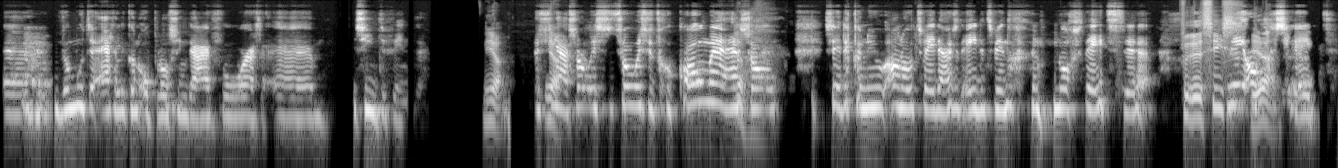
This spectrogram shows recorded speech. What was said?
uh, we moeten eigenlijk een oplossing daarvoor uh, zien te vinden. Ja. Dus ja, ja zo, is, zo is het gekomen. En ja. zo zit ik er nu anno 2021 nog steeds uh, Precies, mee opgescheept.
